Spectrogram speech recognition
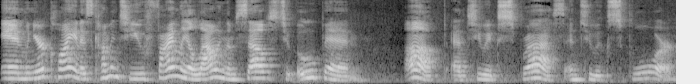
And when your client is coming to you, finally allowing themselves to open up and to express and to explore,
